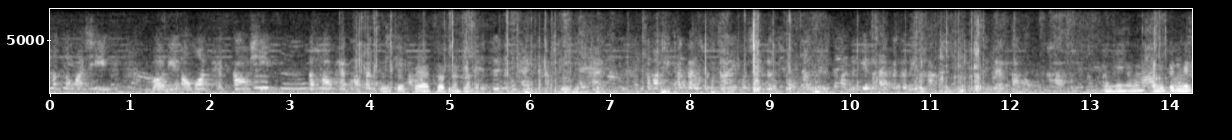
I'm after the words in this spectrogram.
ท่านสมาชิกบราวนี่อัลมอนด์แพ็ค9ชิ้นราคาแพ็คละ84มีกาแฟบาทสดนะพิคะเศษซื้อหนึ่งแพ็คแถมฟรีหนึ่งแพ็คสมาชิกท่านใดสนใจขอเชิญเลือกชมและซื้อสินค้าได้ที่แผนกเบเกอรี่ค่ะสิบเอ็ดท่านขอบคุณค่ะอันนี้ใช่ไหมอันนี้เป็นเม็ด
